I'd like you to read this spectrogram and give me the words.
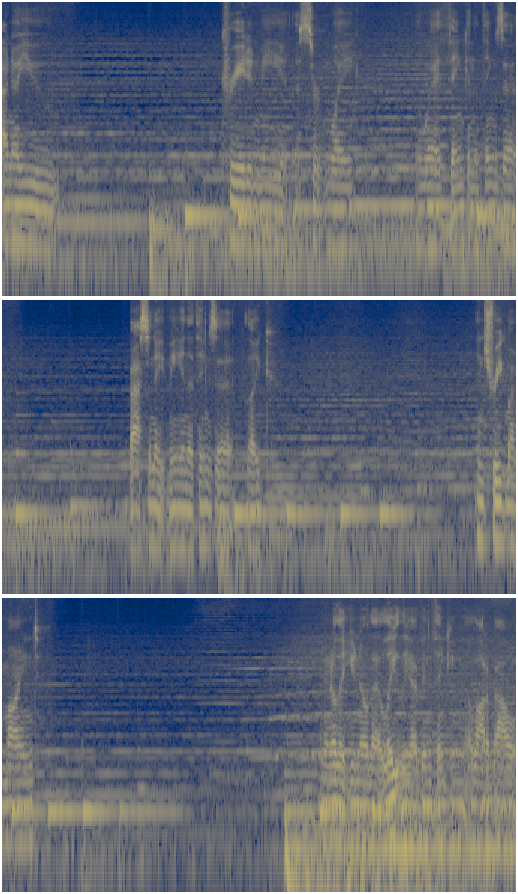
I know you created me a certain way, the way I think, and the things that fascinate me, and the things that, like, intrigue my mind. And I know that you know that lately I've been thinking a lot about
